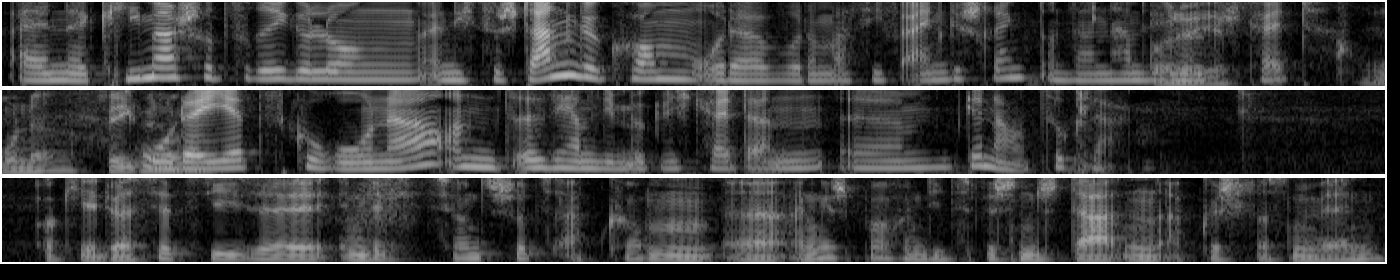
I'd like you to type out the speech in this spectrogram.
eine Klimaschutzregelung nicht zustande gekommen oder wurde massiv eingeschränkt und dann haben sie oder die Möglichkeit. Corona-Regelung. Oder jetzt Corona und äh, sie haben die Möglichkeit dann ähm, genau zu klagen. Okay, du hast jetzt diese Investitionsschutzabkommen äh, angesprochen, die zwischen Staaten abgeschlossen werden.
